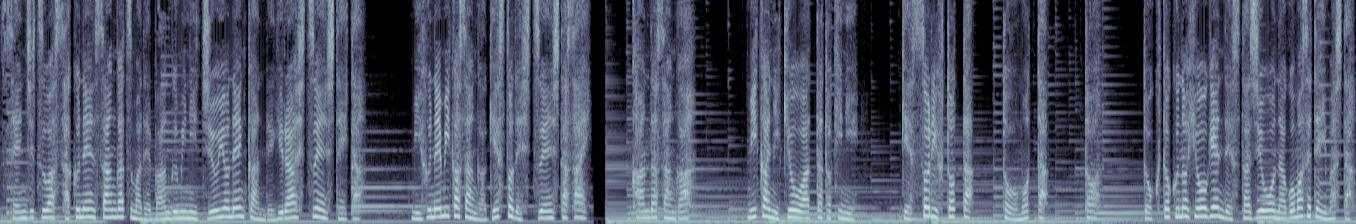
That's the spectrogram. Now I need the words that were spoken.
先日は昨年3月まで番組に14年間レギュラー出演していた三船美香さんがゲストで出演した際神田さんが「美香に今日会った時にげっそり太ったと思った」と独特の表現でスタジオを和ませていました。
